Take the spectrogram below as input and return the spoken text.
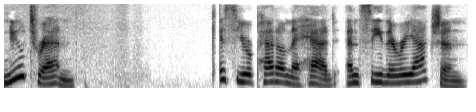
New trend. Kiss your pet on the head and see their reaction.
